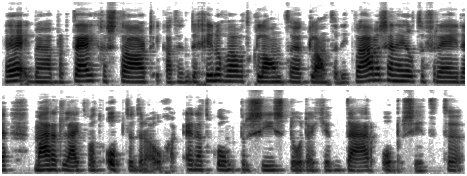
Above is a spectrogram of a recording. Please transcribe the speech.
hè, ik ben mijn praktijk gestart, ik had in het begin nog wel wat klanten, klanten die kwamen zijn heel tevreden, maar het lijkt wat op te drogen. En dat komt precies doordat je daarop zit te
